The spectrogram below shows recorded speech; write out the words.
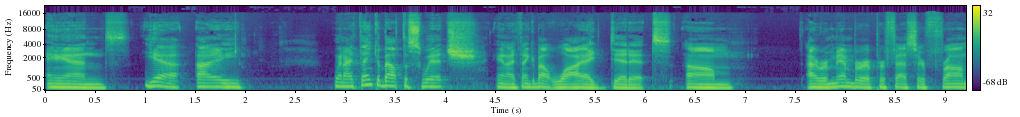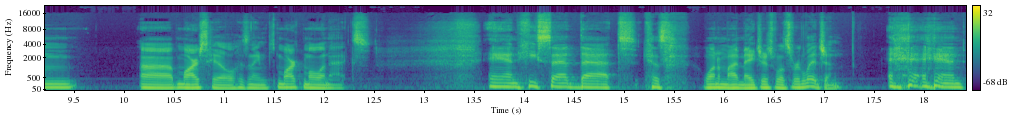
And yeah i when i think about the switch and i think about why i did it um i remember a professor from uh mars hill. His name's mark Mullinex, and he said that because one of my majors was religion and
